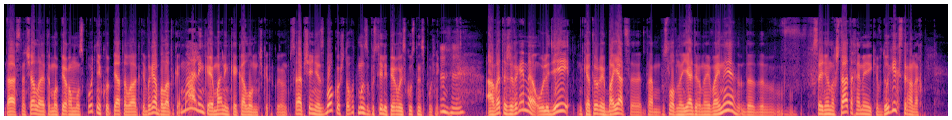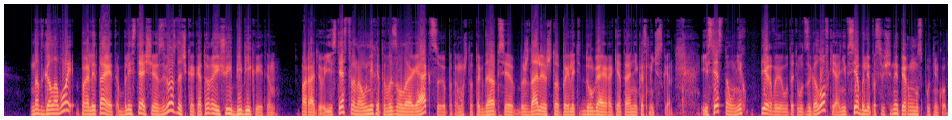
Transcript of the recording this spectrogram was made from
да, сначала этому первому спутнику 5 октября была такая маленькая-маленькая колоночка, такое сообщение сбоку, что вот мы запустили первый искусственный спутник. Угу. А в это же время у людей, которые боятся, там, условно, ядерной войны да, да, в Соединенных Штатах Америки, в других странах, над головой пролетает блестящая звездочка, которая еще и бибикает им по радио. Естественно, у них это вызвало реакцию, потому что тогда все ждали, что прилетит другая ракета, а не космическая. Естественно, у них первые вот эти вот заголовки, они все были посвящены первому спутнику.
